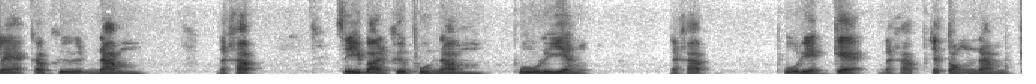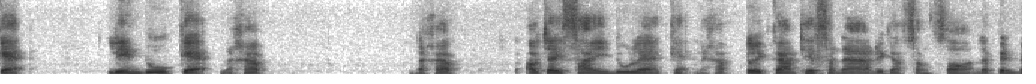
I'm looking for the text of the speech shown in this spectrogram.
แรก ๆ ก็คือนำนะครับสีบานคือผู้นำผู้เลี้ยงนะครับ ผู้เลี้ยงแกะนะครับ จะต้องนำแกะเลี้ยงดูแกะนะครับนะครับ เอาใจใส่ดูแลแกะนะครับ โดยการเทศนาด้วยการสั่งสอนและเป็นแบ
